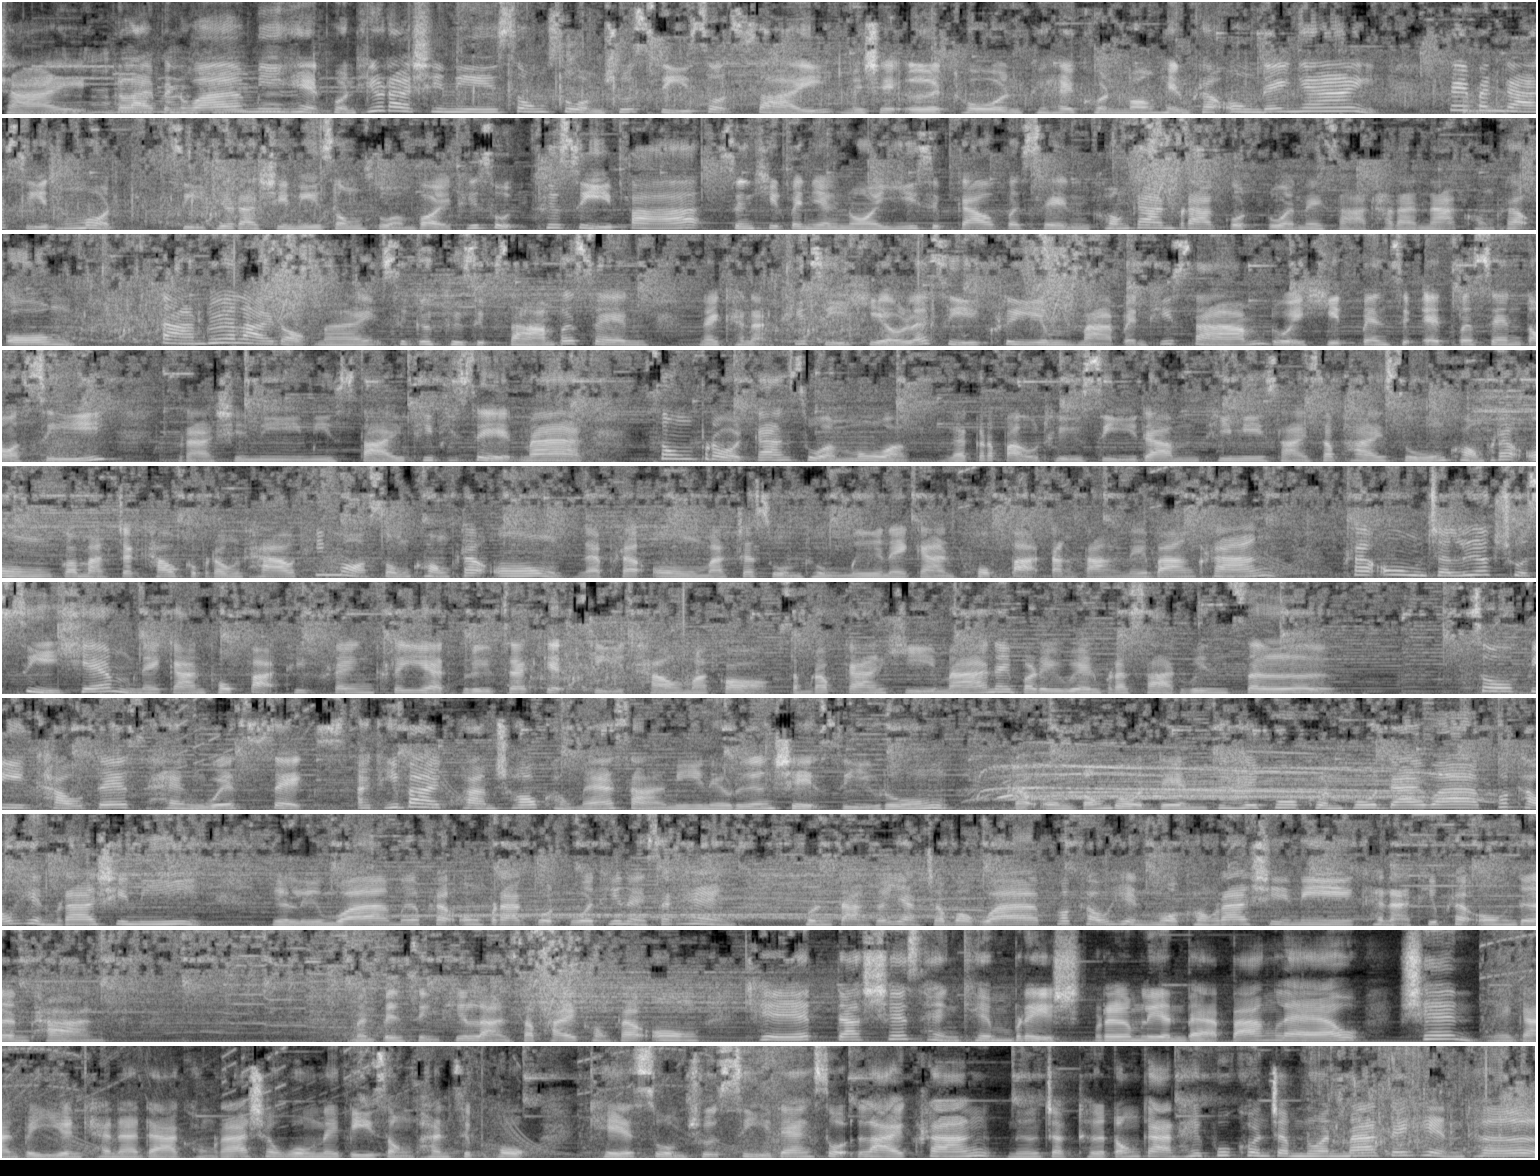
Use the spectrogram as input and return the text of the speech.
ใช่ กลายเป็นว่ามีเหตุผลที่ราชินีทรงสวมชุดสีสดใส ไม่ใช่เอิร์ธโทน เพื่อให้คนมองเห็นพระองค์ได้ง่าย ในบรรดาสีทั้งหมด สีที่ราชินีทรงสวมบ่อยที่สุดคือสีฟ้า ซึ่งคิดเป็นอย่างน้อย 29%ของการปรากฏตัวในสาธารณะของพระองค์ ตามด้วยลายดอกไม้ซึ่งก็คือ 13%ในขณะที่สีเขียวและสีครีมมาเป็นที่ 3 โดยคิดเป็น 11%ต่อสีราชินีมีสไตล์ที่พิเศษมาก ทรงโปรดการสวมหมวก และกระเป๋าถือสีดำที่มีสายสะพายสูงของพระองค์ก็มักจะเข้ากับรองเท้าที่เหมาะสมของพระองค์ และพระองค์มักจะสวมถุงมือในการพบปะต่างๆ ในบางครั้ง พระองค์จะเลือกชุดสีเข้มในการพบปะที่เคร่งเครียด หรือแจ็คเก็ตสีเทามากอกสำหรับการขี่ม้าในบริเวณปราสาทวินเซอร์ โซฟีเคาเตสแห่งเวสเซ็กซ์อธิบายความชอบของแม่สามีในเรื่องเฉดสีรุง้ง พระองค์ต้องโดดเด่นเพื่อให้ผู้คนพูดได้ว่าพวกเขาเห็นราชินี อย่าลืมว่าเมื่อพระองค์ปรากฏตัวที่ไหนสักแห่ง คนต่างก็อยากจะบอกว่าพวกเขาเห็นหมวกของราชินี ขณะที่พระองค์เดินผ่าน มันเป็นสิ่งที่หลานสะพ้ยของพระองค์ เคทดัชเชสแห่งเคมบริดจ์เริ่มเรียนแบบบ้างแล้ว เช่น ในการไปเยือนแคนาดาของราชวงศ์ในปี 2016 เคทสวมชุดสีแดงสดหลายครั้ง เนื่องจากเธอต้องการให้ผู้คนจำนวนมากได้เห็นเธอ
